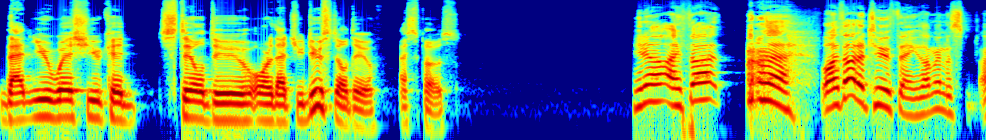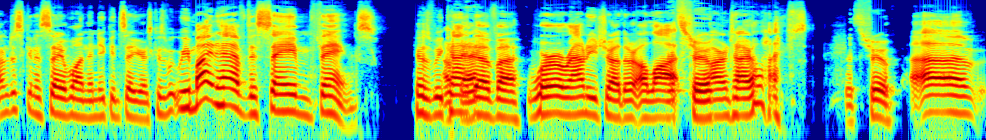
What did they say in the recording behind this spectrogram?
that you wish you could still do, or that you do still do, I suppose. You know, I thought. well, I thought of two things. I'm gonna. I'm just gonna say one, then you can say yours because we, we might have the same things because we kind of uh, were around each other a lot. That's true. Our entire lives. That's true. Um,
